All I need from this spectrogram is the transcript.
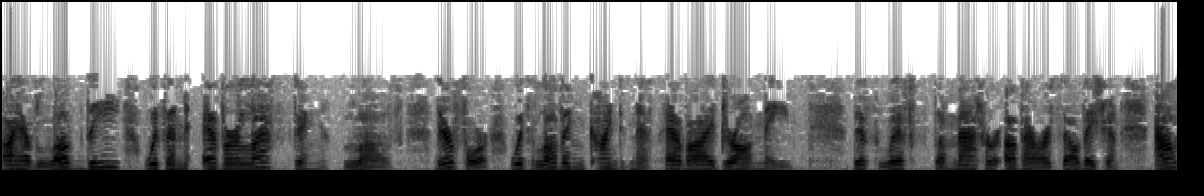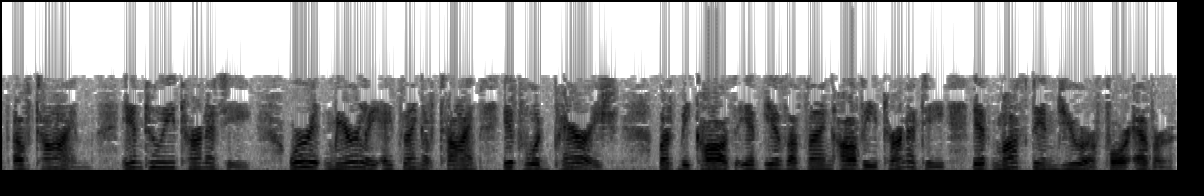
I have loved thee with an everlasting love. Therefore, with loving kindness have I drawn thee. This lifts the matter of our salvation out of time into eternity. Were it merely a thing of time, it would perish. But because it is a thing of eternity, it must endure forever.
